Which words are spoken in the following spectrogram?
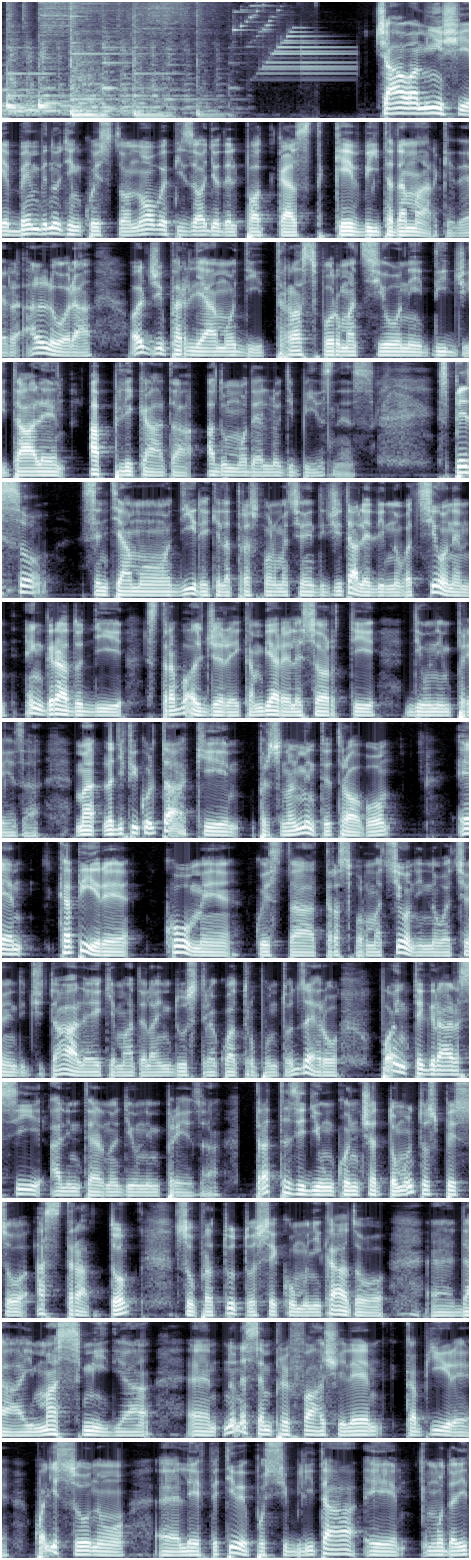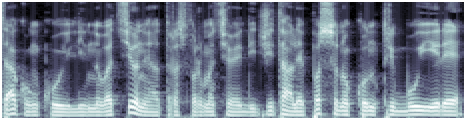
Ciao amici e benvenuti in questo nuovo episodio del podcast Che vita da marketer. Allora, oggi parliamo di trasformazione digitale applicata ad un modello di business. Spesso sentiamo dire che la trasformazione digitale e l'innovazione è in grado di stravolgere e cambiare le sorti di un'impresa, ma la difficoltà che personalmente trovo è capire come questa trasformazione, innovazione digitale, chiamatela industria 4.0, può integrarsi all'interno di un'impresa. Trattasi di un concetto molto spesso astratto, soprattutto se comunicato eh, dai mass media, eh, non è sempre facile capire quali sono eh, le effettive possibilità e modalità con cui l'innovazione e la trasformazione digitale possono contribuire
